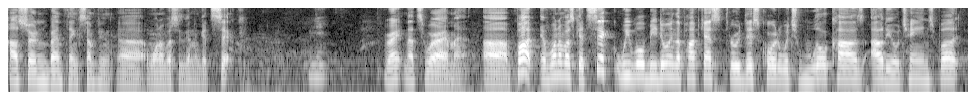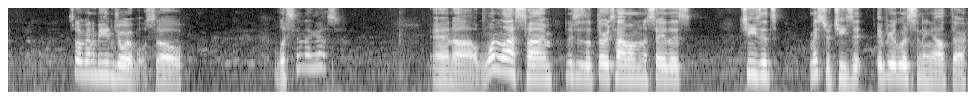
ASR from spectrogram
how certain Ben thinks something uh one of us is going to get sick Yeah. right? That's where I'm at. Uh, but if one of us gets sick, we will be doing the podcast through Discord, which will cause audio change, but still gonna be enjoyable. So listen, I guess. And uh, one last time, this is the third time I'm gonna say this. Cheez Its, Mr. Cheez It, if you're listening out there,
